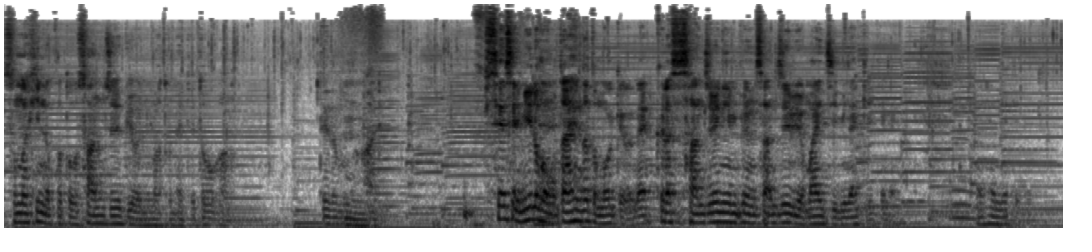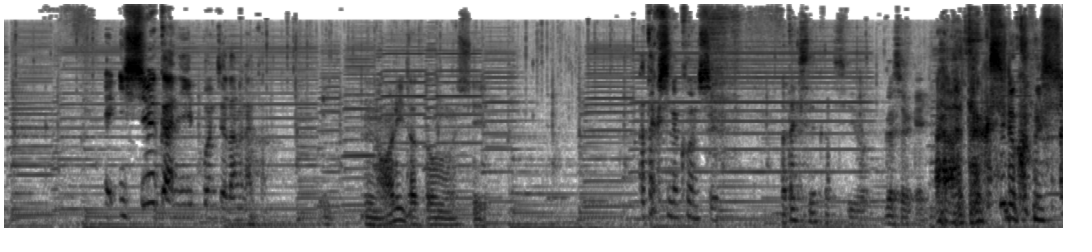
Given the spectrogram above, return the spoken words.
その日のことを30秒にまとめて動画っていうのもあり、先生見る方も大変だと思うけどね。クラス30人分30秒毎日見なきゃいけない。大変だけどえ1週間に1本じゃダメだからうん。ありだと思うし。私の今週。私の歌詞をご紹介。あ私の今週。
